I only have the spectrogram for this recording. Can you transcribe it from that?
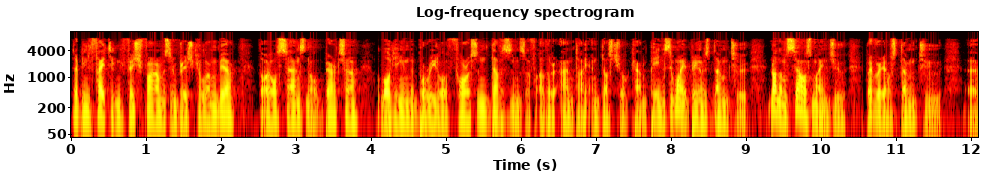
that have been fighting fish farms in British Columbia, the oil sands in Alberta, logging in the boreal forest, and dozens of other anti-industrial campaigns. They want to bring us down to, not themselves, mind you, but everybody else down to uh,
